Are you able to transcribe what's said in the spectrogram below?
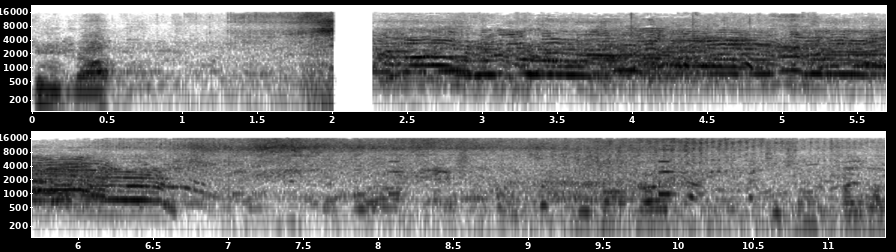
Et la Qui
